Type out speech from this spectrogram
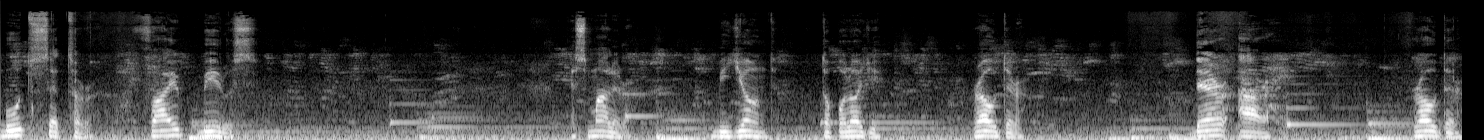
Boot Sector, Five Virus, Smaller, Beyond, Topology, Router, there are router,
